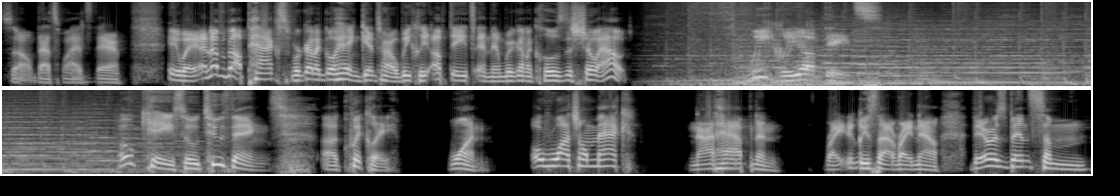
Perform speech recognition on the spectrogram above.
So that's why it's there. Anyway, enough about PAX. We're gonna go ahead and get into our weekly updates, and then we're gonna close the show out. Weekly updates. Okay, so two things uh, quickly. One, Overwatch on Mac, not happening. Right, at least not right now. There has been some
